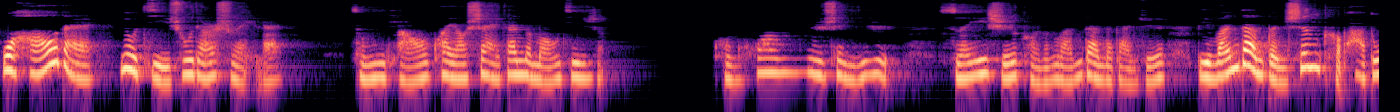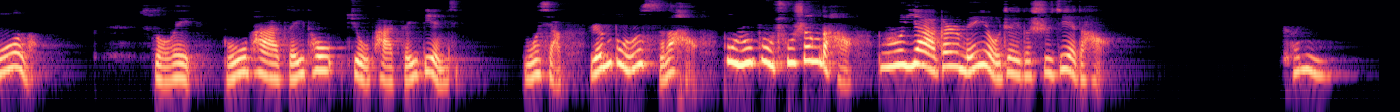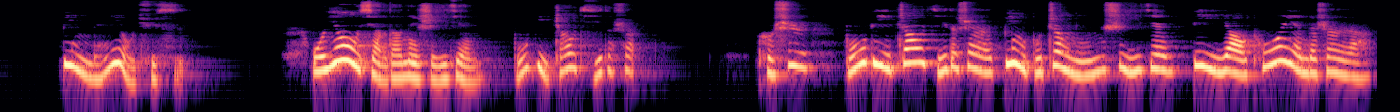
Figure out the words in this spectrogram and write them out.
我好歹又挤出点水来。从一条快要晒干的毛巾上，恐慌日甚一日，随时可能完蛋的感觉，比完蛋本身可怕多了。所谓不怕贼偷，就怕贼惦记。我想，人不如死了好，不如不出生的好，不如压根儿没有这个世界的好。可你并没有去死，我又想到那是一件。不必着急的事儿，可是不必着急的事儿，并不证明是一件必要拖延的事儿啊！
